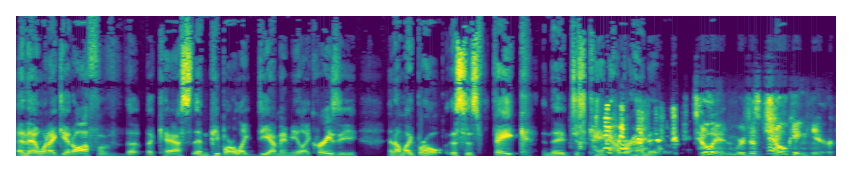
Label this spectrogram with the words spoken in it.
And then when I get off of the, the cast and people are like DMing me like crazy, and I'm like, bro, this is fake. And they just can't comprehend it. doing? We're just joking here.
